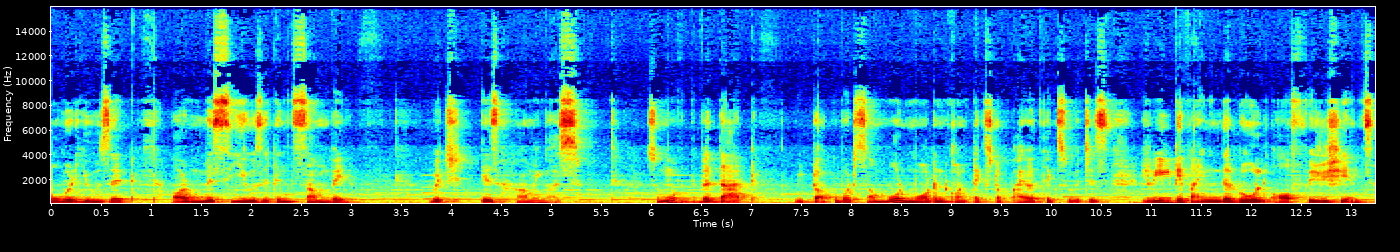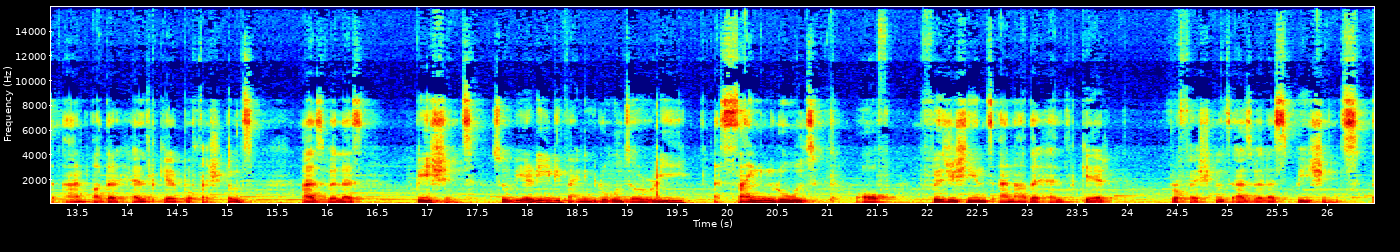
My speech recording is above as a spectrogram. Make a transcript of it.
overuse it or misuse it in some way which is harming us. So with that we talk about some more modern context of bioethics which is redefining the role of physicians and other healthcare professionals as well as patients. So we are redefining roles or reassigning roles of physicians and other healthcare professionals as well as patients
